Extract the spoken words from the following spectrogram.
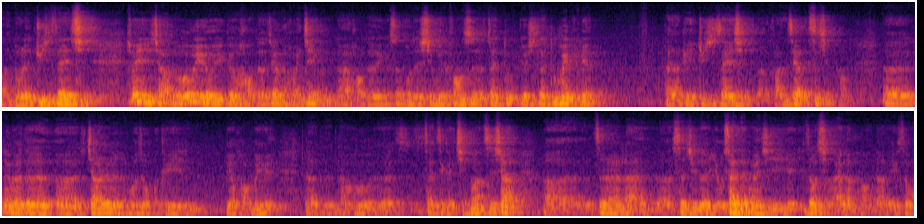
很多人聚集在一起。所以，假如有一个好的这样的环境，那好的一个生活的行为的方式，在都尤其在都会里面，大家可以聚集在一起，呃，发生这样的事情啊。呃，任何的呃假日或者我们可以。不要跑那么远，呃，然后呃，在这个情况之下，呃，自然而然，呃，社区的友善的关系也营造起来了啊。那一种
